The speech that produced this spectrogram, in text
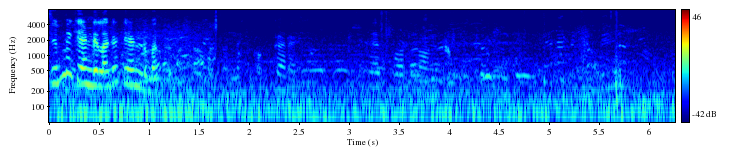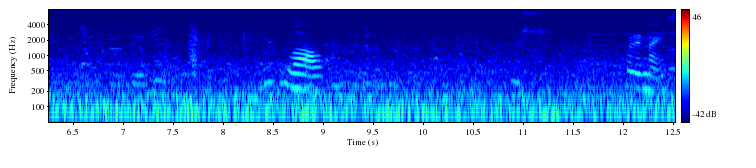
ಜಿಮ್ಮಿ ಕೆಂಡಿಲಾಗ ಕೆಂಡು ಬರ್ತದೆ ಕೊಕ್ಕರೆ airport wow nice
